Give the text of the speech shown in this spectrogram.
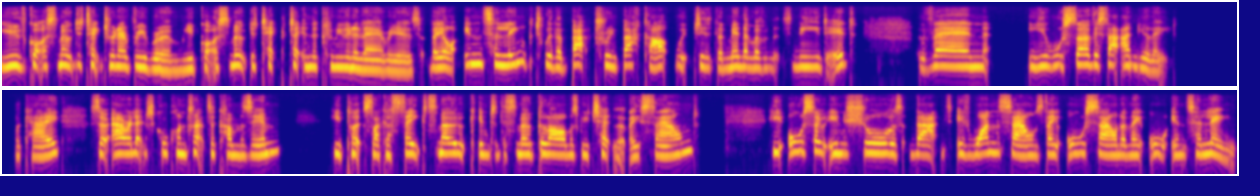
You've got a smoke detector in every room. You've got a smoke detector in the communal areas. They are interlinked with a battery backup, which is the minimum that's needed. Then you will service that annually. Okay. So our electrical contractor comes in. He puts like a fake smoke into the smoke alarms. We check that they sound. He also ensures that if one sounds, they all sound and they all interlink.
